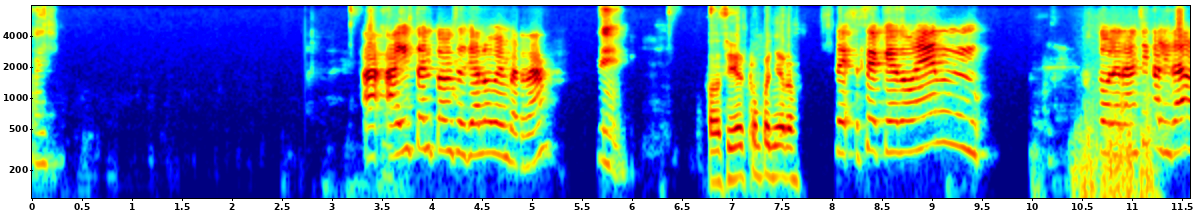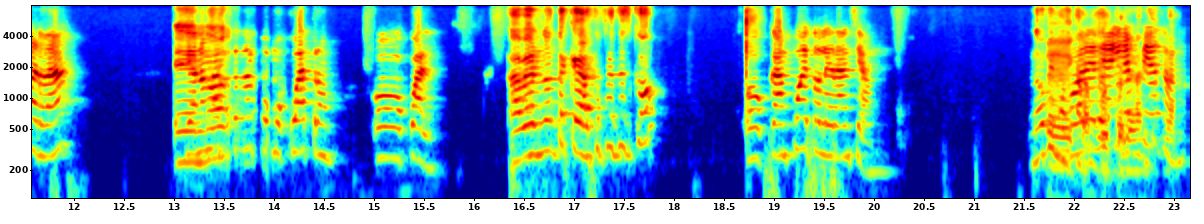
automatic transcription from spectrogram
Ay, Ah, ahí está entonces, ya lo ven, ¿verdad? sí. Así es, compañero. Se, se quedó en, tolerancia y calidad, ¿verdad? Eh, ya no- nomás quedan como cuatro. ¿O cuál? a ver, ¿no te quedaste, Francisco? ¿O campo de tolerancia? No Eh, vimos. ¿O campo desde de ahí empiezo?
